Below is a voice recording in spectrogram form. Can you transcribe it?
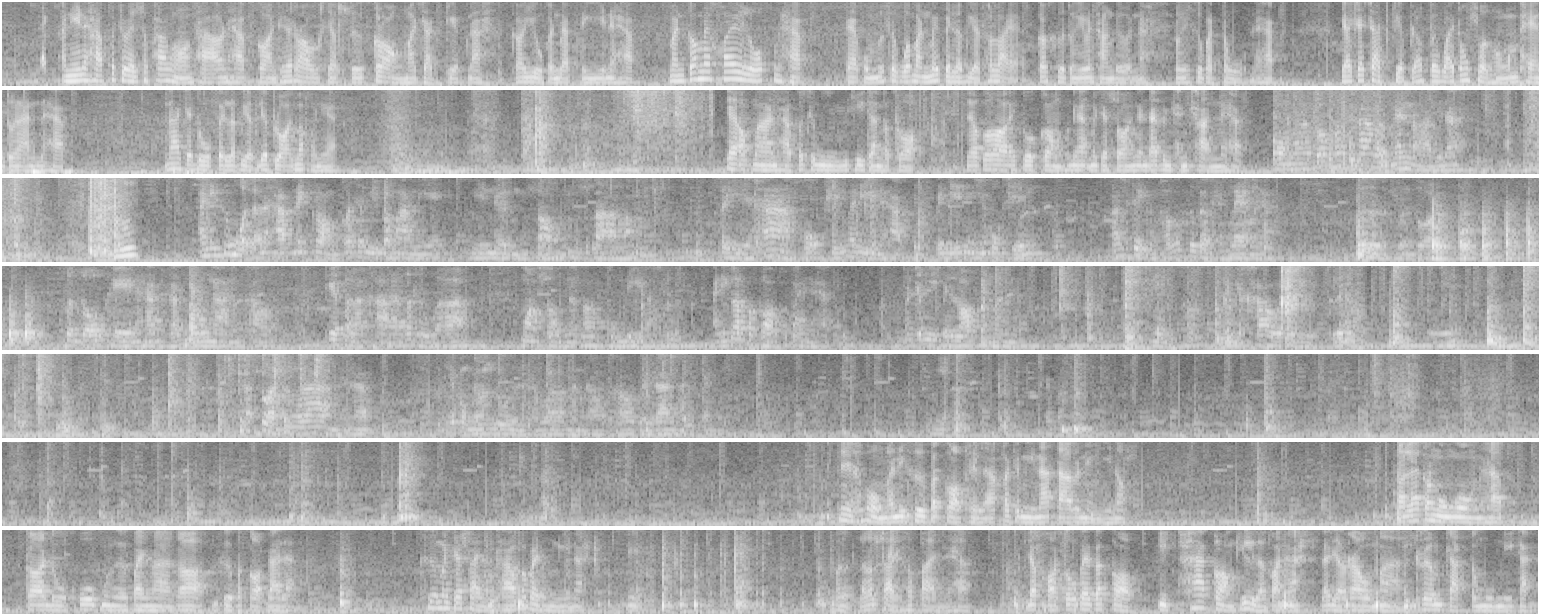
อันนี้นะครับก็จะเป็นสภาพของรองเท้านะครับ ก่อนที่เราจะซื้อกล่องมาจัดเก็บนะ ก็อยู่กันแบบนี้นะครับ มันก็ไม่ค่อยรกนะครับ แต่ผมรู้สึกว่ามันไม่เป็นระเบียบเท่าไหร่ก็คือตรงนี้เป็นทางเดินนะตรงนี้คือประตูนะครับ อยากจะจัดเก็บแล้วไปไว้ตรงส่วนของกำแพงตรงนั้นนะครับ น่าจะดูเป็นระเบียบเรียบร้อยมากกว่านี้แกะออกมานะครับก็จะมีวิธีการประกอบ แล้วก็ไอตัวกล่องพวกนี้มันจะซ้อนกันได้เป็นชั้นๆนะครับ ออกมาก็ค่อนข้างแบบแน่นหนาดีนะ อันนี้คือหมดแล้วนะครับ ในกล่องก็จะมีประมาณนี้ มีหนึ่งสองสามสี่ห้าหกชิ้นพอดีนะครับ เป็นชิ้นอย่างนี้หกชิ้นพลาสติกของเขาก็คือแบบแข็งแรงเลยนะเออส่วนตัว ส่วนตัวโอเคนะครับ กับโรงงานของเขาเทียบกับราคาแล้วก็ถือว่าเหมาะสมแล้วก็คุ้มดีเนาะอันนี้ก็ประกอบเข้าไปนะครับ มันจะมีเป็นล็อกของมันนี่มันจะเข้าไปกลึกตรงนี้ แล้วส่วนข้างล่างนะครับนี่ผมกำลังดูอยู่นะครับว่ามันเอาเข้าไปด้านไหนกันอย่างนี้ใช่ปะนี่ครับผมอันนี้คือประกอบเสร็จแล้วก็จะมีหน้าตาเป็นอย่างนี้เนาะ ตอนแรกก็งงๆนะครับ ก็ดูคู่มือไปมาก็คือประกอบได้แล้ว คือมันจะใส่รองเท้าเข้าไปตรงนี้นะนี่เปิดแล้วก็ใส่เข้าไปนะครับ เดี๋ยวขอตัวไปประกอบอีก 5 กล่องที่เหลือก่อนนะ แล้วเดี๋ยวเรามาเริ่มจัดตรงมุมนี้กัน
